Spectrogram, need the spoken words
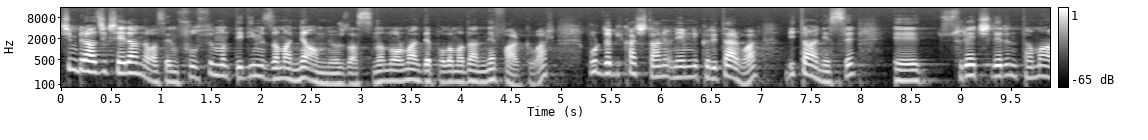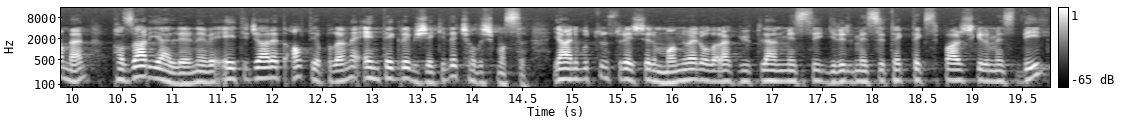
Şimdi birazcık şeyden de bahsedelim. Fulfillment dediğimiz zaman ne anlıyoruz aslında? Normal depolamadan ne farkı var? Burada birkaç tane önemli kriter var. Bir tanesi e, süreçlerin tamamen pazar yerlerine ve e-ticaret altyapılarına entegre bir şekilde çalışması. Yani bütün süreçlerin manuel olarak yüklenmesi, girilmesi, tek tek sipariş girilmesi değil,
